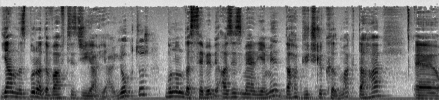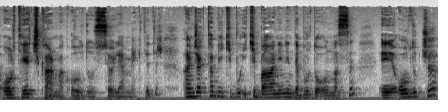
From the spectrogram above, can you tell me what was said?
Yalnız burada vaftizci Yahya yoktur. Bunun da sebebi Aziz Meryem'i daha güçlü kılmak, daha ortaya çıkarmak olduğu söylenmektedir. Ancak tabii ki bu iki bahanenin de burada olması e, oldukça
